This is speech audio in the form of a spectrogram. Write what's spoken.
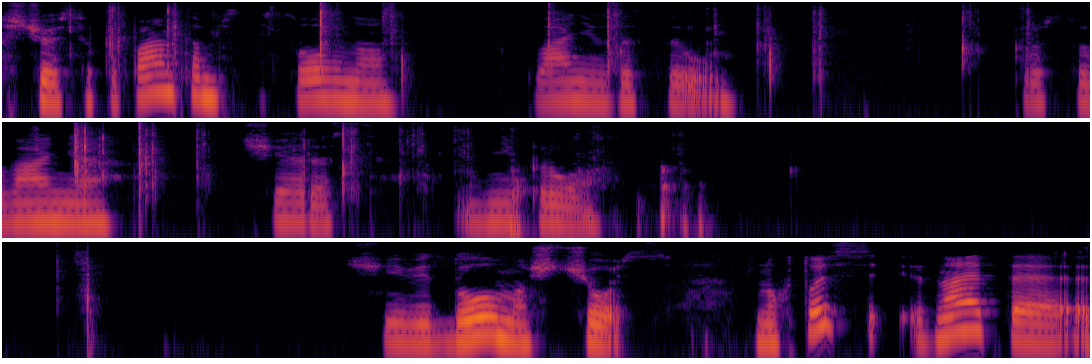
щось окупантам стосовно планів ЗСУ? Просування через Дніпро. Чи відомо щось? Ну, хтось, знаєте,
